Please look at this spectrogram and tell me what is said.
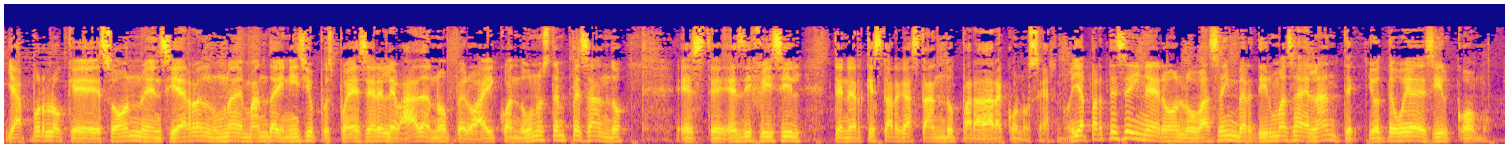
ya por lo que son encierran una demanda de inicio pues puede ser elevada, ¿no? Pero ahí cuando uno está empezando, este, es difícil tener que estar gastando para dar a conocer, ¿no? Y aparte ese dinero lo vas a invertir más adelante. Yo te voy a decir cómo.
